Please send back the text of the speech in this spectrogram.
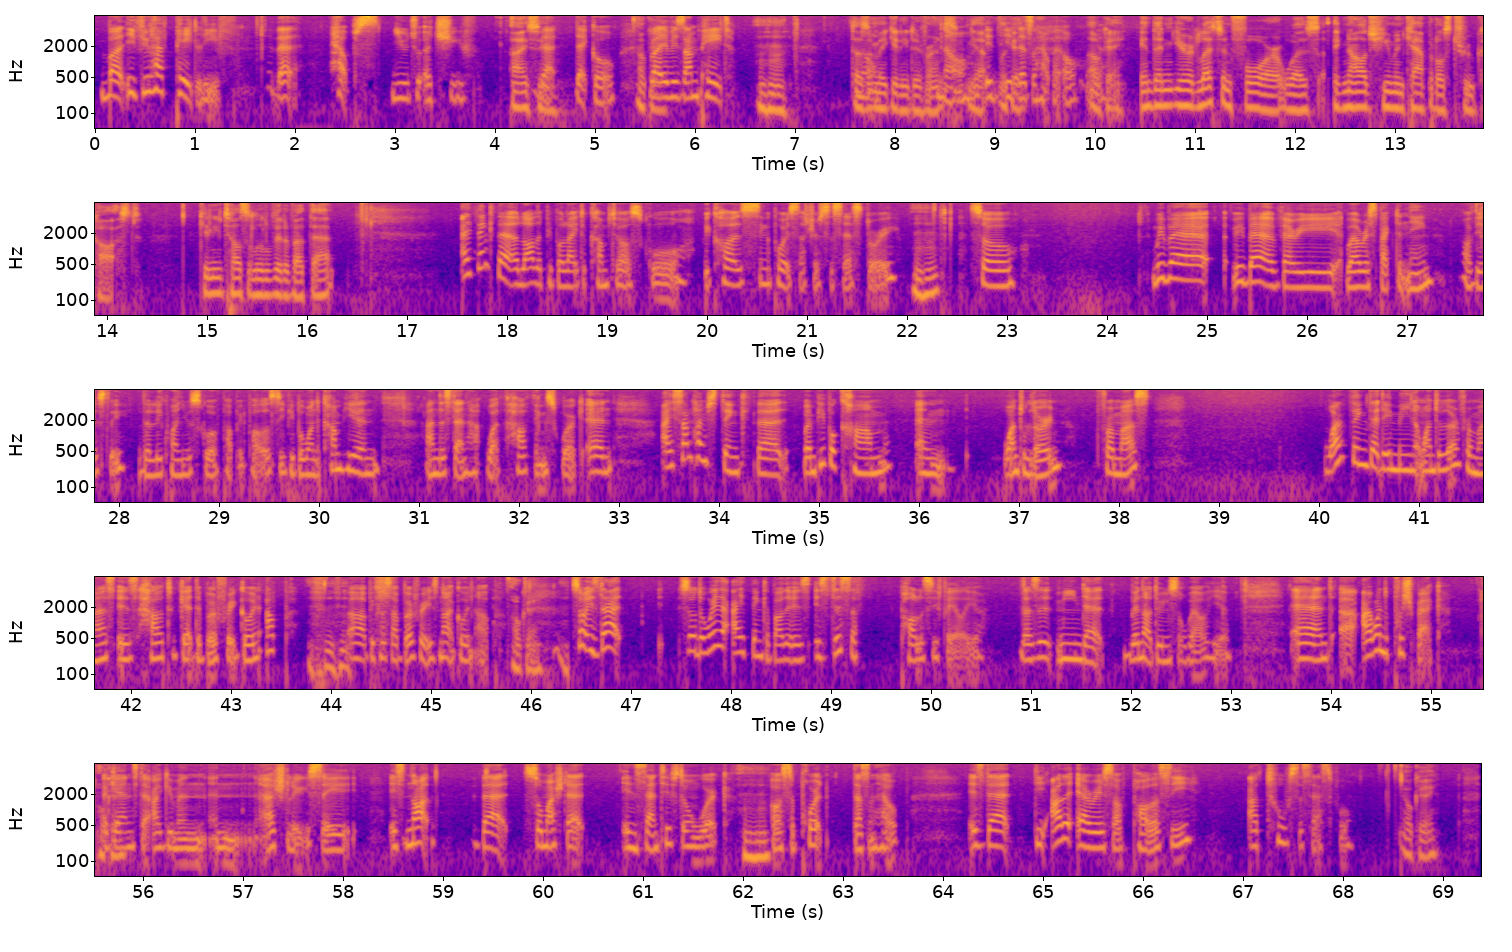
But if you have paid leave, that helps you to achieve I see. that, that goal. Okay. But if it's unpaid, hmm Doesn't No. make any difference. no, Yeah. it, okay. it doesn't help at all. Yeah. Okay. And then your lesson four was acknowledge human capital's true cost. Can you tell us a little bit about that? I think that a lot of people like to come to our school because Singapore is such a success story. hmm So we bear we bear a very well respected name. Obviously, the Lee Kuan Yew School of Public Policy. People want to come here and understand how, what how things work. And I sometimes think that when people come and want to learn from us, one thing that they may not want to learn from us is how to get the birth rate going up, uh, because our birth rate is not going up. Okay. So is that so the way that I think about it is is this a policy failure? Does it mean that we're not doing so well here? And uh, I want to push back Okay. against that argument and actually say it's not that so much that incentives don't work Mhm. or support doesn't help. Is that the other areas of policy are too successful. Okay.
